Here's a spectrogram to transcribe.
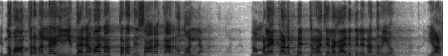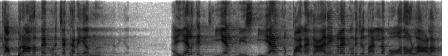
എന്ന് മാത്രമല്ല ഈ ധനവാൻ അത്ര നിസാരക്കാരനൊന്നുമല്ല നമ്മളെക്കാളും ബെറ്ററാ ചില കാര്യത്തിൽ. എന്നാന്നറിയോ? ഇയാൾക്ക് അബ്രാഹത്തെ കുറിച്ചൊക്കെ അറിയാന്ന്. ഇയാൾക്ക് ഇയാൾക്ക് ഇയാൾക്ക് പല കാര്യങ്ങളെക്കുറിച്ച് നല്ല ബോധമുള്ള ആളാ.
